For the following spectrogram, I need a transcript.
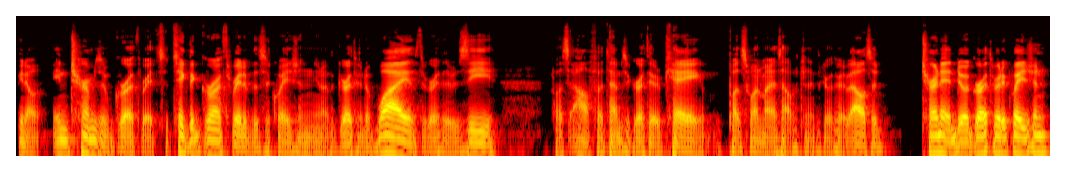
you know, in terms of growth rate. So take the growth rate of this equation. You know, the growth rate of y is the growth rate of z plus alpha times the growth rate of k plus 1 minus alpha times the growth rate of l. So turn it into a growth rate equation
